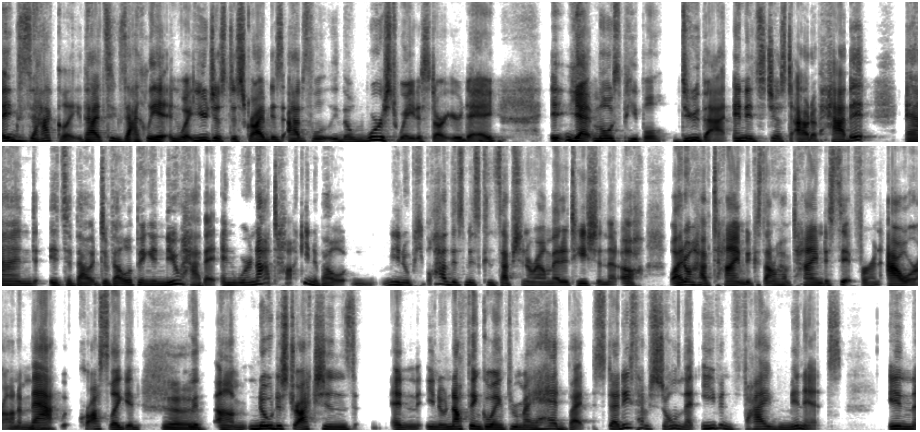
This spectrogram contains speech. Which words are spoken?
Exactly. That's exactly it. And what you just described is absolutely the worst way to start your day. It, yet most people do that. And it's just out of habit. And it's about developing a new habit. And we're not talking about, you know, people have this misconception around meditation that, oh, well, I don't have time because I don't have time to sit for an hour on a mm-hmm. mat cross-legged yeah. with um, no distractions and, you know, nothing going through my head. But studies have shown that even five minutes in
